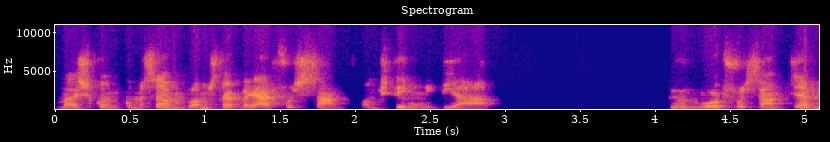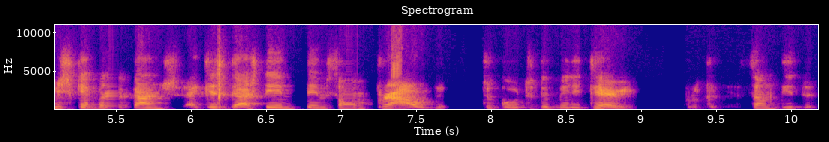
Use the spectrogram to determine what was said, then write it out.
Mas quando começamos, vamos trabalhar for something, vamos ter um ideal. We work for something. Já viste que americanos, aqueles gajos têm, têm, são proud to go to the military. Porque são ditos,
